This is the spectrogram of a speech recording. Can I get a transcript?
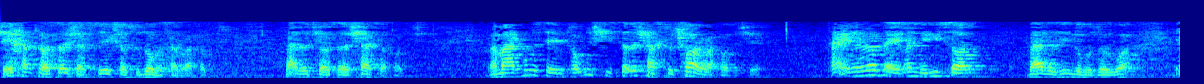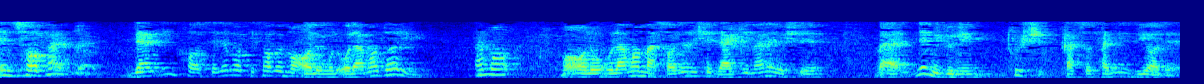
شیخ هم 461 62 مثلا وفاتشه. بعد 460 وفاتشه. و مرحوم سید تاووس 664 وفاتشه. تقریبا دقیقا 200 سال بعد از این دو بزرگوار. انصافا در این فاصله ما کتاب معالم العلماء داریم. اما معالم العلماء مسادرش دقیق ننوشته و نمی‌دونیم توش قصد زیاده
